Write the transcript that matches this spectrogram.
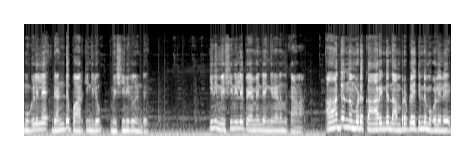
മുകളിലെ രണ്ട് പാർക്കിങ്ങിലും മെഷീനുകളുണ്ട് ഇനി മെഷീനിലെ പേയ്മെന്റ് എങ്ങനെയാണെന്ന് കാണാം. ആദ്യം നമ്മുടെ കാറിന്റെ നമ്പർ പ്ലേറ്റിന്റെ മുകളിൽ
